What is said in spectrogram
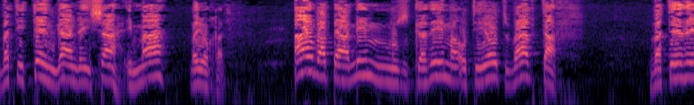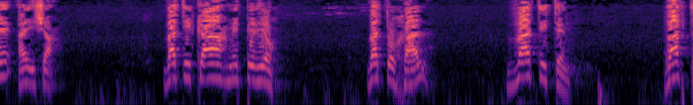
ותיתן גם לאישה עמה, ויאכל. ארבע פעמים מוזכרים האותיות ו' ת', ותרא האישה, ותיקח מפריו, ותאכל, ותיתן. ו' ת'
